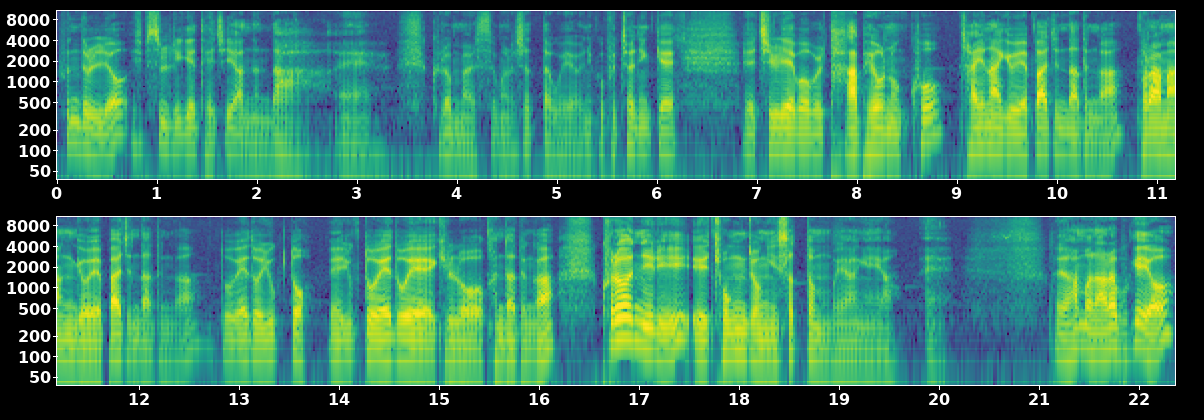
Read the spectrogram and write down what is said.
흔들려 휩쓸리게 되지 않는다. 예, 그런 말씀을 하셨다고 해요. 그러니까 부처님께 예, 진리의 법을 다 배워놓고 자이나교에 빠진다든가 브라만교에 빠진다든가 또 외도 육도 예, 육도 외도의 길로 간다든가 그런 일이 예, 종종 있었던 모양이에요. 예. 예, 한번 알아보게요.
